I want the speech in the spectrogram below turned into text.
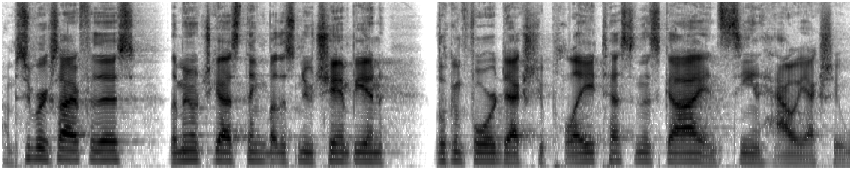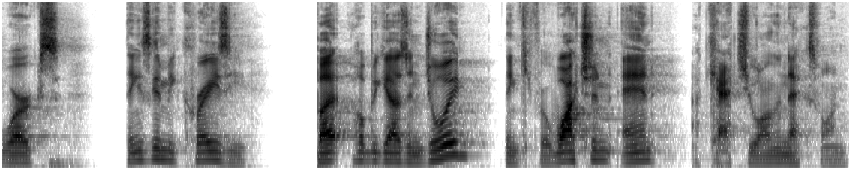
I'm super excited for this. Let me know what you guys think about this new champion. Looking forward to actually play testing this guy and seeing how he actually works. It's gonna be crazy. But hope you guys enjoyed. Thank you for watching, and I'll catch you on the next one.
